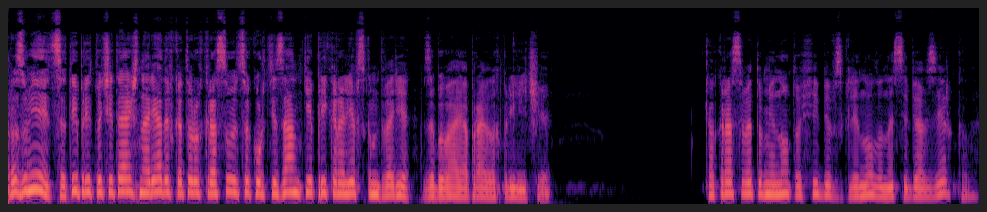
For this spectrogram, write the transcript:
Разумеется, ты предпочитаешь наряды, в которых красуются куртизанки при королевском дворе, забывая о правилах приличия. Как раз в эту минуту Фиби взглянула на себя в зеркало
